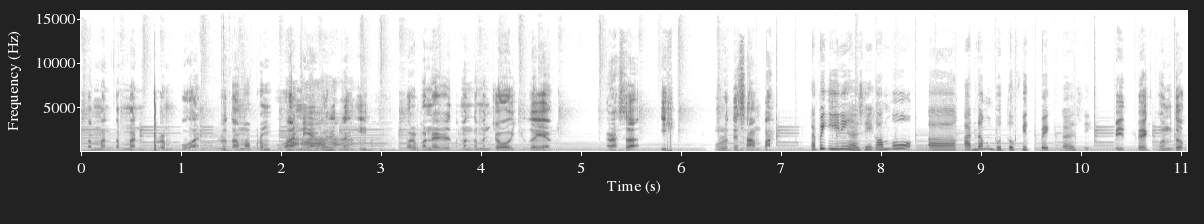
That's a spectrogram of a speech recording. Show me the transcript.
teman-teman perempuan terutama perempuan ya Ah, balik lagi. walaupun ada teman-teman cowok juga yang ngerasa ih mulutnya sampah tapi gini gak sih kamu eh, kadang butuh feedback gak sih feedback untuk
